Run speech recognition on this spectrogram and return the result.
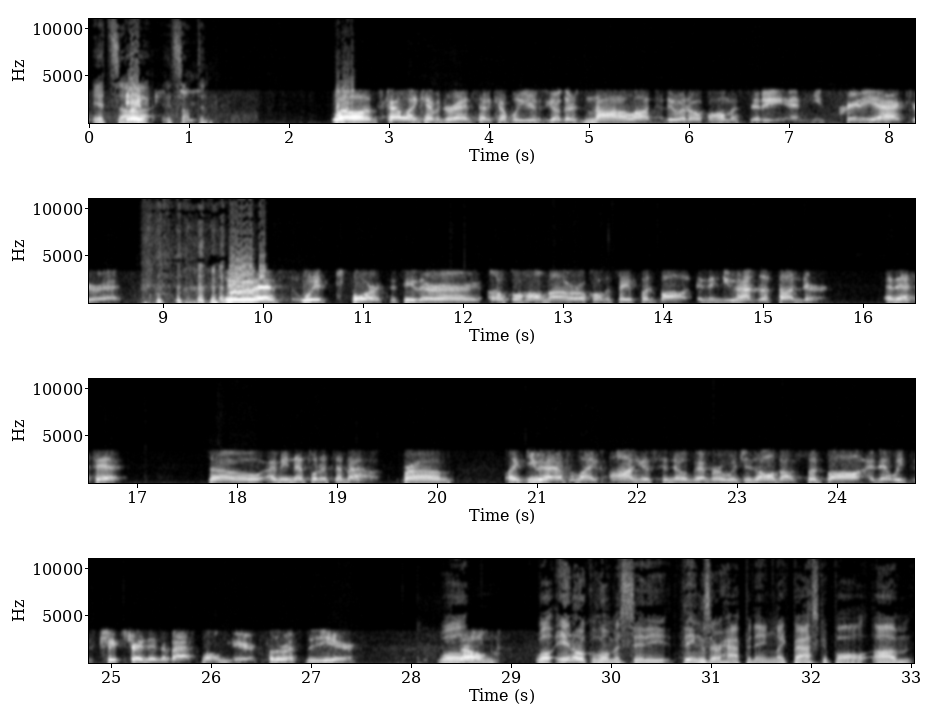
It's uh, it- it's something. Well, it's kind of like Kevin Durant said a couple of years ago. There's not a lot to do in Oklahoma City, and he's pretty accurate. New as with sports, it's either Oklahoma or Oklahoma State football, and then you have the Thunder, and that's it. So, I mean, that's what it's about. From like you have from like August to November, which is all about football, and then we just kick straight into basketball gear for the rest of the year. Well, So. Well, in Oklahoma City, things are happening like basketball. Um,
